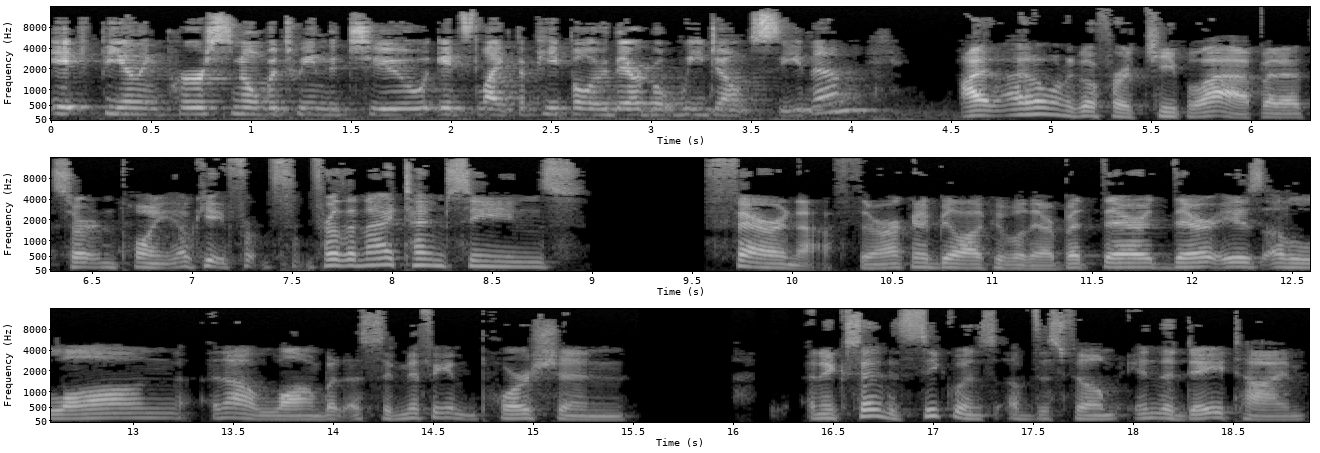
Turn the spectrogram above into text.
it feeling personal between the two, it's like the people are there but we don't see them. I, I don't want to go for a cheap laugh, but at a certain point, okay, for, for the nighttime scenes, fair enough. There aren't going to be a lot of people there, but there there is a long, not long, but a significant portion, an extended sequence of this film in the daytime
